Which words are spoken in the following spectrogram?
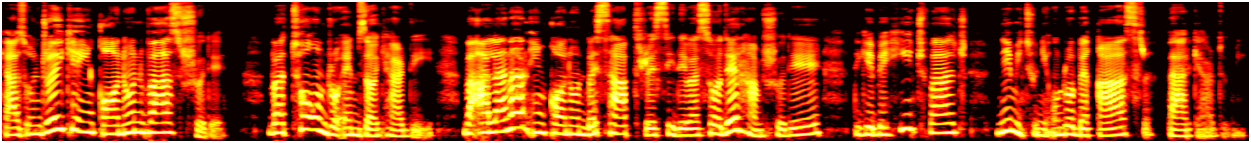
که از اونجایی که این قانون وضع شده و تو اون رو امضا کردی و علنا این قانون به ثبت رسیده و صادر هم شده دیگه به هیچ وجه نمی‌تونی اون رو به قصر برگردونی.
